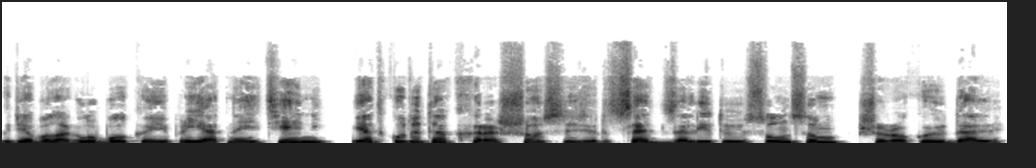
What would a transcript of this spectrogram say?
где была глубокая и приятная тень, и откуда так хорошо созерцать залитую солнцем широкую даль.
